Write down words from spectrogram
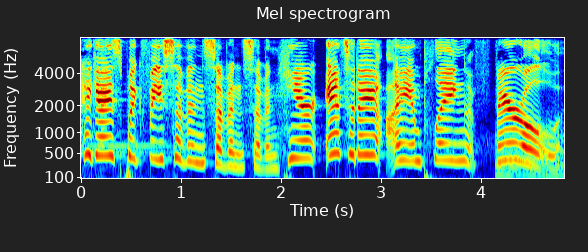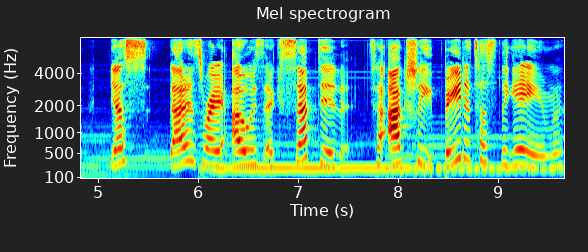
Hey guys, PugFace777 here, and today I am playing Feral. Yes, that is right, I was accepted to actually beta test the game.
